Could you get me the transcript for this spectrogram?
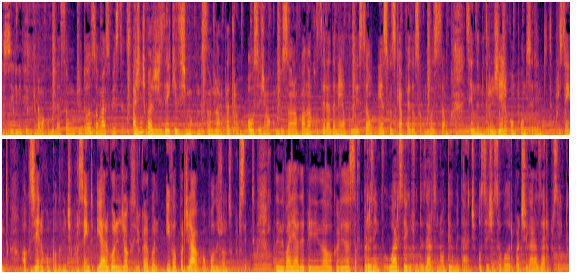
Isso significa que ele é uma combinação de duas ou mais substâncias. A gente pode dizer que existe uma combustão de ar padrão, ou seja, uma combustão na qual não é considerada nem a poluição nem as coisas que afetam sua composição, sendo nitrogênio compondo 70%, oxigênio compondo 20% e argônio, dióxido de carbono e vapor de água compondo juntos 1%, podendo variar dependendo da localização. Por exemplo, o ar seco de um deserto não tem umidade, ou seja, seu valor pode chegar a 0%.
